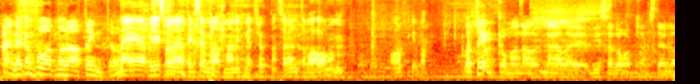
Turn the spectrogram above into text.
den. jag kom på att Morata inte var Nej, precis vad jag tänkte säga Murat, men han är inte med i truppen, så jag vet inte, vad har de? Vad har de för gubbar? Vad tänker man när, när vissa lag kan ställa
